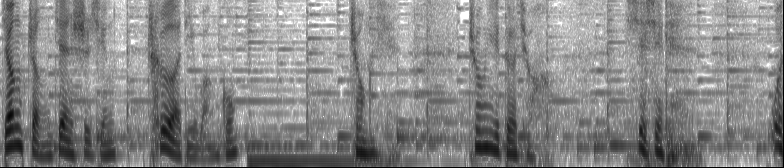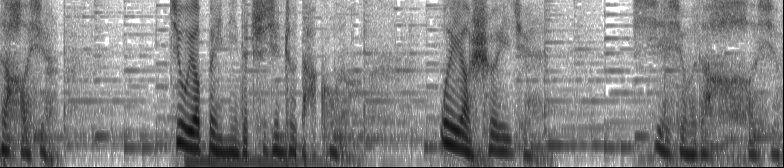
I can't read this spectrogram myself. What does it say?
将整件事情彻底完工。终于。终于得救，谢谢你，我的好媳妇。就要被你的痴心咒打哭了，我也要说一句，谢谢我的好媳妇。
